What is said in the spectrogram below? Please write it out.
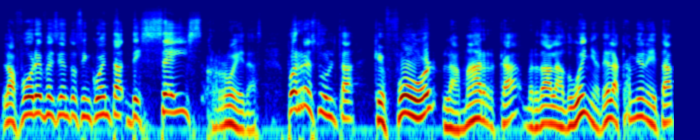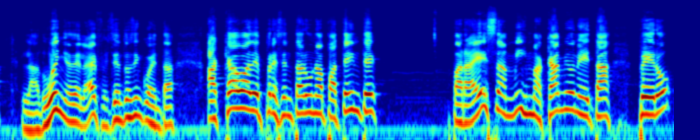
la Ford F-150 de seis ruedas. Pues resulta que Ford, la marca, ¿verdad? La dueña de la camioneta, la dueña de la F-150, acaba de presentar una patente para esa misma camioneta, pero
